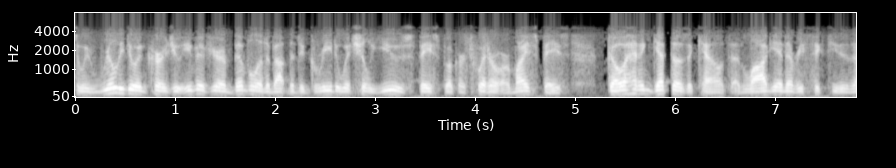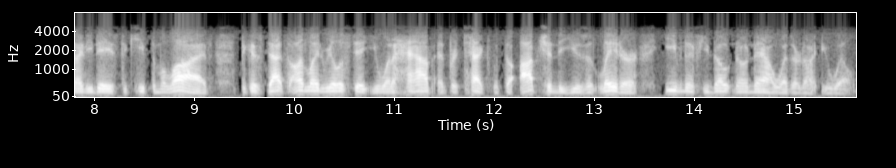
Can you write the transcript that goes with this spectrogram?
So we really do encourage you, even if you're ambivalent about the degree to which you'll use Facebook or Twitter or MySpace, go ahead and get those accounts and log in every 60 to 90 days to keep them alive because that's online real estate you want to have and protect with the option to use it later even if you don't know now whether or not you will.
